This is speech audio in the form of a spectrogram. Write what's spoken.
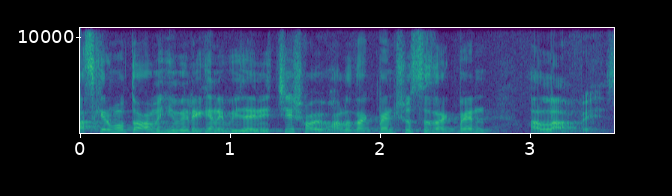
আজকের মতো আমি হিমেল এখানে বিজয় নিচ্ছি। সবাই ভালো থাকবেন, সুস্থ থাকবেন। আল্লাহ হাফেজ।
